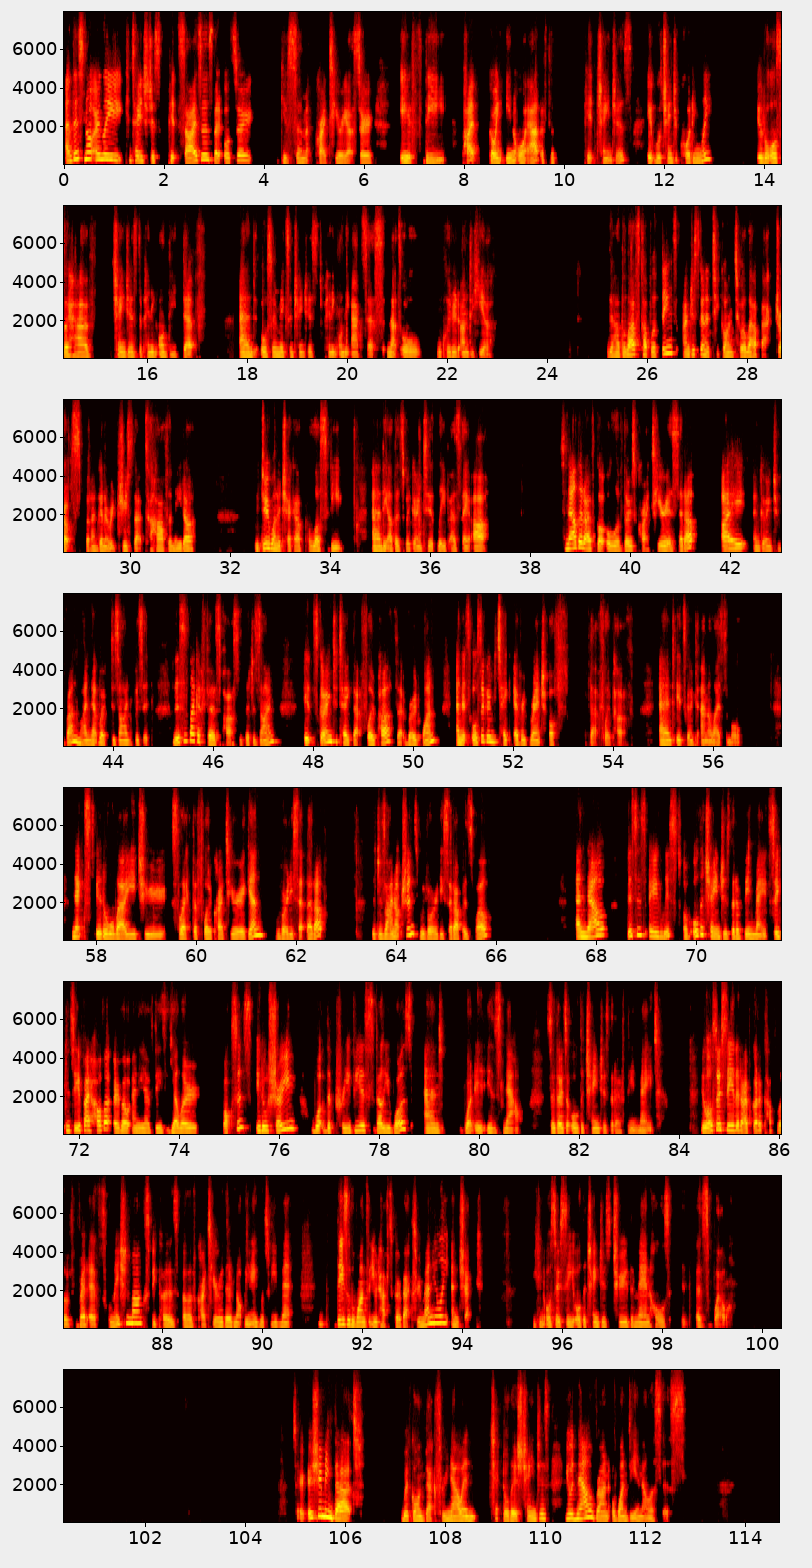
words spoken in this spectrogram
And this not only contains just pit sizes, but it also gives some criteria. So if the pipe going in or out of the pit changes, it will change accordingly. It will also have changes depending on the depth and also make some changes depending on the access. And that's all included under here. Now, the last couple of things, I'm just going to tick on to allow backdrops, but I'm going to reduce that to half a meter. We do want to check our velocity and the others we're going to leave as they are. So now that I've got all of those criteria set up, I am going to run my network design wizard. This is like a first pass of the design. It's going to take that flow path, that road one, and it's also going to take every branch off of that flow path, and it's going to analyze them all. Next, it'll allow you to select the flow criteria again. We've already set that up. The design options we've already set up as well. And now this is a list of all the changes that have been made. So you can see if I hover over any of these yellow boxes, it'll show you what the previous value was and what it is now. So those are all the changes that have been made. You'll also see that I've got a couple of red exclamation marks because of criteria that have not been able to be met. These are the ones that you'd have to go back through manually and check. You can also see all the changes to the manholes as well. So assuming that we've gone back through now and checked all those changes, you would now run a 1D analysis.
